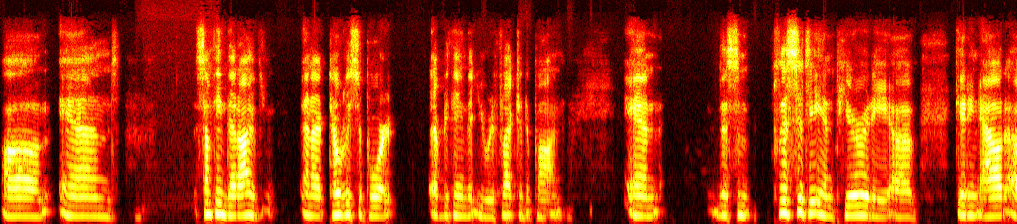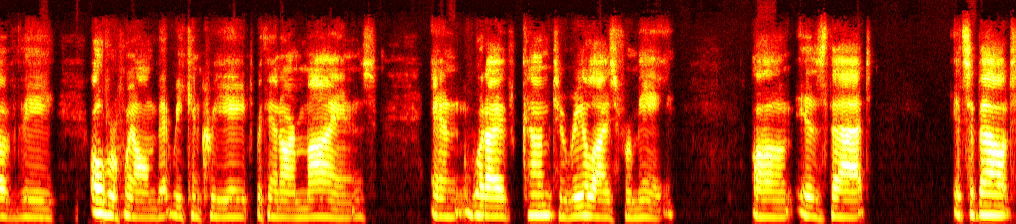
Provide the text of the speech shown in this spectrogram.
Um, and something that I've and I totally support everything that you reflected upon. And the simplicity and purity of getting out of the overwhelm that we can create within our minds. And what I've come to realize for me um, is that it's about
